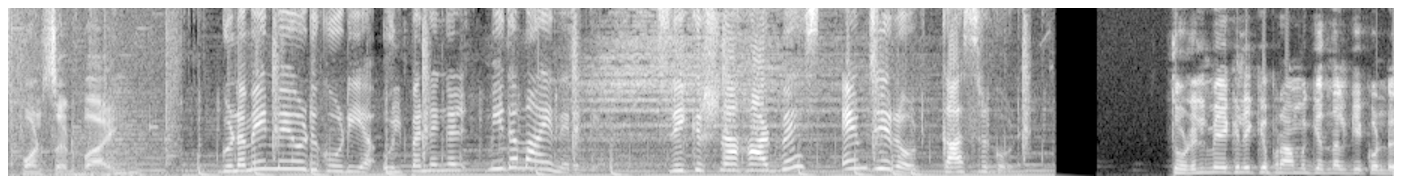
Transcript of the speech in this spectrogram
സ്പോൺസർഡ് ബൈ ഗുണമേന്മയോട് കൂടിയ ഉൽപ്പന്നങ്ങൾ മിതമായ നിരക്കിൽ. Srikrishna hardwares M G road Kasaragod. തൊഴിൽ മേഖലയ്ക്ക് പ്രാമുഖ്യം നൽകിക്കൊണ്ട്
